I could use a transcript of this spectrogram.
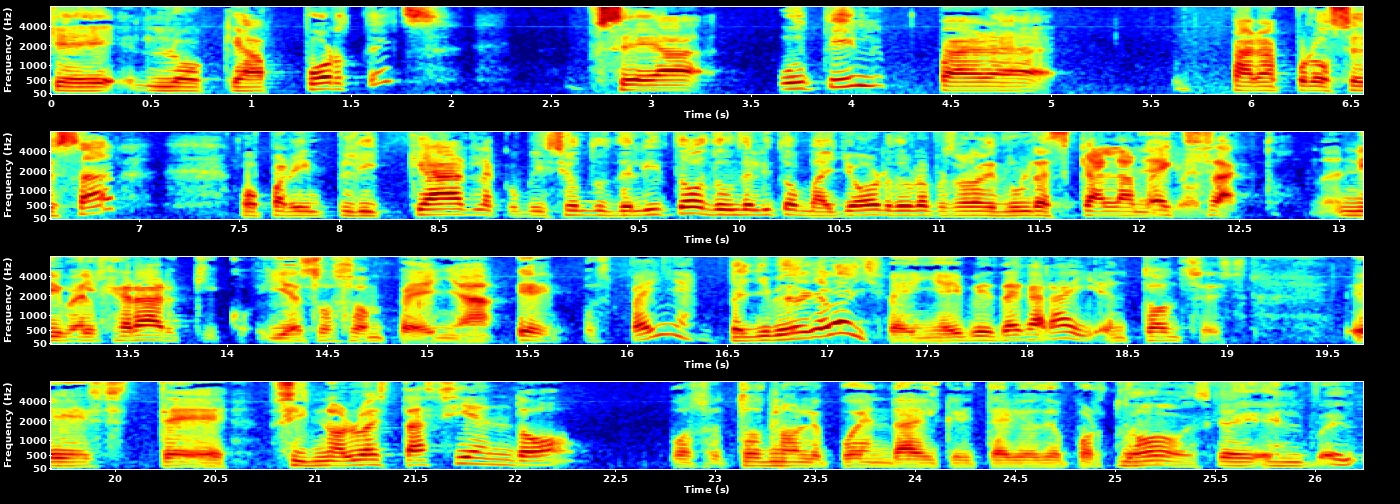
que lo que aportes sea útil para, para procesar o para implicar la comisión de un delito, de un delito mayor, de una persona en una escala mayor. Exacto, nivel jerárquico. Y esos son Peña, eh, pues Peña. Peña y Videgaray. Peña y Videgaray. Entonces, este, si no lo está haciendo, pues entonces no le pueden dar el criterio de oportunidad. No, es que el, el-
